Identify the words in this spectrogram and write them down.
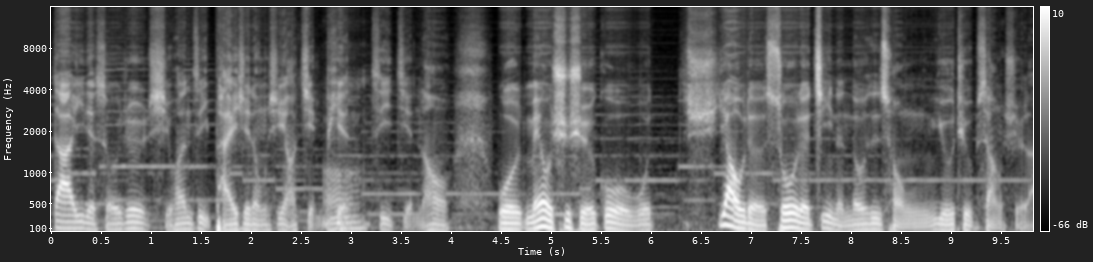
大一的时候就喜欢自己拍一些东西，然后剪片、哦自己剪。然后我没有去学过，我要的所有的技能都是从 YouTube 上学来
